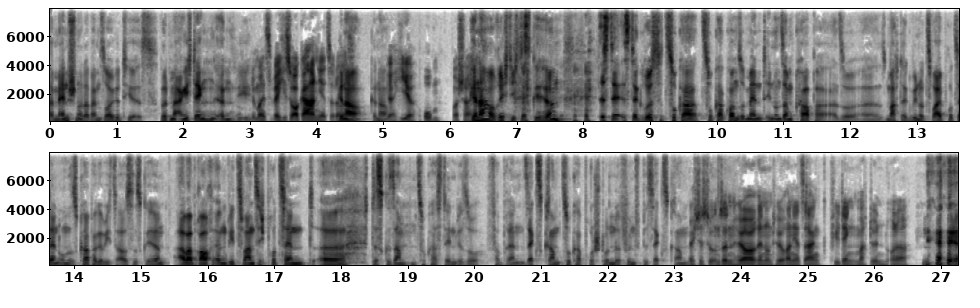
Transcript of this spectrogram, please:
beim Menschen oder beim Säugetier ist? Würde man eigentlich denken, irgendwie. Du meinst, welches Organ jetzt, oder Genau, genau. was? Ja, hier, oben wahrscheinlich. Genau, richtig. Das Gehirn ist der, ist der größte Zucker, Zuckerkonsument in unserem Körper. Also äh, es macht irgendwie nur 2% unseres Körpergewichts aus, das Gehirn, aber braucht irgendwie 20% äh, des gesamten Zuckers, den wir so verbrennen. 6 Gramm Zucker pro Stunde, 5 bis 6 Gramm. Möchtest du unseren Hörerinnen und Hörern jetzt sagen, viel denken macht dünn, oder?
